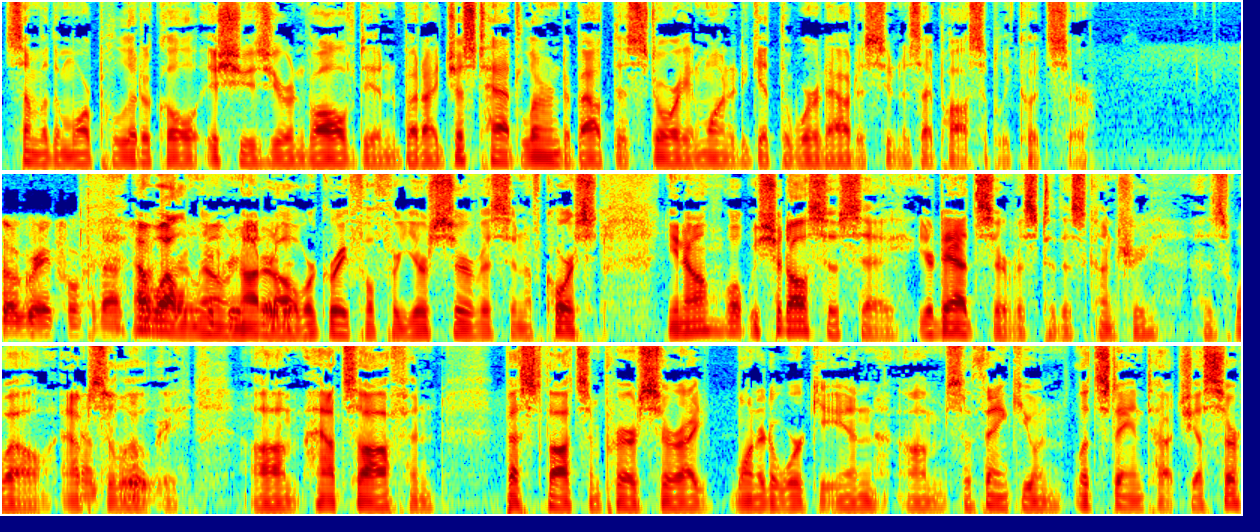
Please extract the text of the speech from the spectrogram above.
some of the more political issues you're involved in. But I just had learned about this story and wanted to get the word out as soon as I possibly could, sir. So grateful for that. Oh, well, Really no, not at all. it. We're grateful for your service, and of course, you know what we should also say: your dad's service to this country as well. Absolutely. Um, hats off and best thoughts and prayers, sir. I wanted to work you in, um, so thank you, and let's stay in touch. Yes, sir.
